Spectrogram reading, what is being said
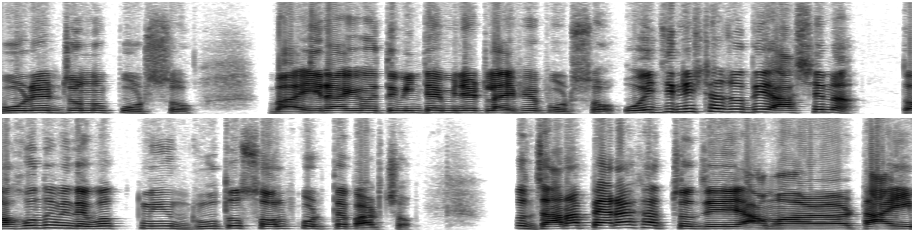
বোর্ডের জন্য পড়ছো, বা এর আগে হয়তো ইন্টারমিডিয়েট লাইফে পড়ছো, ওই জিনিসটা যদি আসে না, তখন তুমি দেখব তুমি দ্রুত সলভ করতে পারছ। তো যারা প্যারা খাচ্ছ যে আমার টাইম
